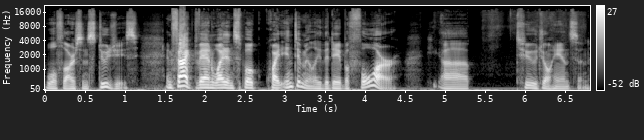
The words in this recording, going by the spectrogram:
Wolf Larsen's stooges. In fact, Van Weyden spoke quite intimately the day before uh, to Johansson.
